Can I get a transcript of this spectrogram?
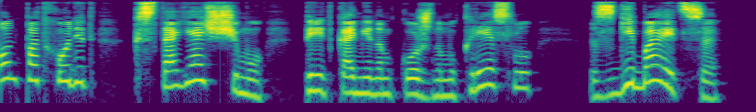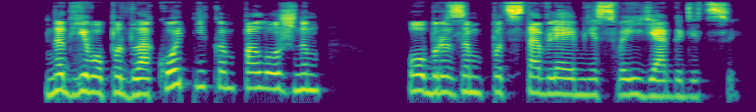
он подходит к стоящему перед камином кожному креслу, сгибается над его подлокотником, положенным образом подставляя мне свои ягодицы.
